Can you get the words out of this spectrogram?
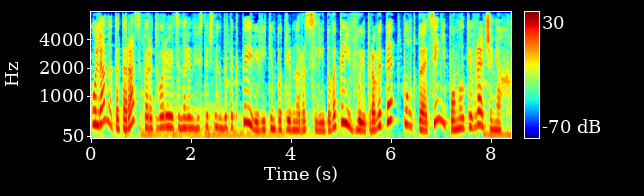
Уляна та Тарас перетворюються на лінгвістичних детективів, яким потрібно розслідувати і виправити пунктуаційні помилки в реченнях.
